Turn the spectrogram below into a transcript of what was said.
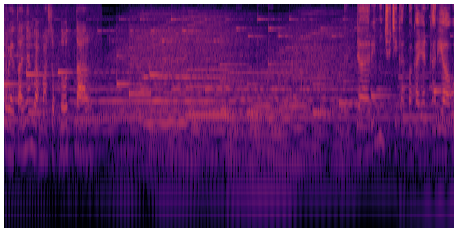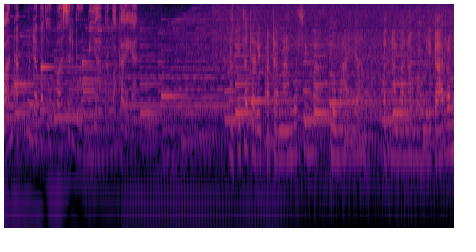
keretanya nggak masuk total. Dari mencucikan pakaian karyawan, aku mendapat upah seribu rupiah per pakaian. Nah kita daripada nganggur sih mbak, lumayan buat nambah-nambah beli garam.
